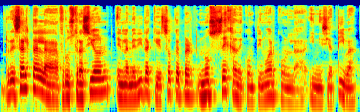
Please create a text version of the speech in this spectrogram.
resalta la frustración en la medida que Zuckerberg no ceja de continuar con la iniciativa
